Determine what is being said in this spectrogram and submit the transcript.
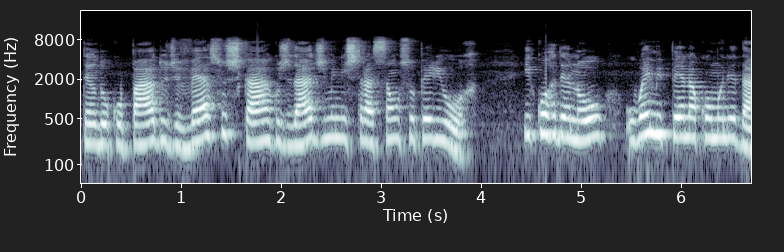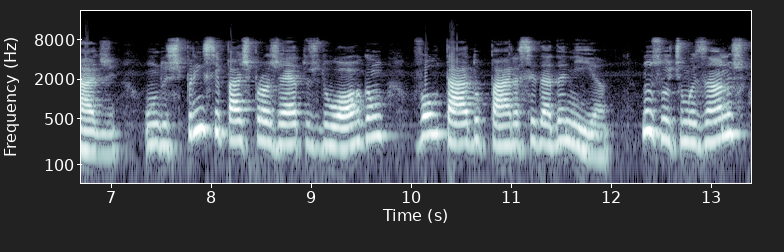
tendo ocupado diversos cargos da administração superior e coordenou o MP na Comunidade, um dos principais projetos do órgão voltado para a cidadania. Nos últimos anos,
